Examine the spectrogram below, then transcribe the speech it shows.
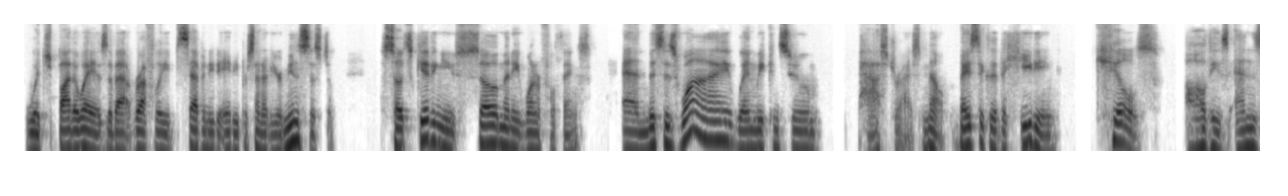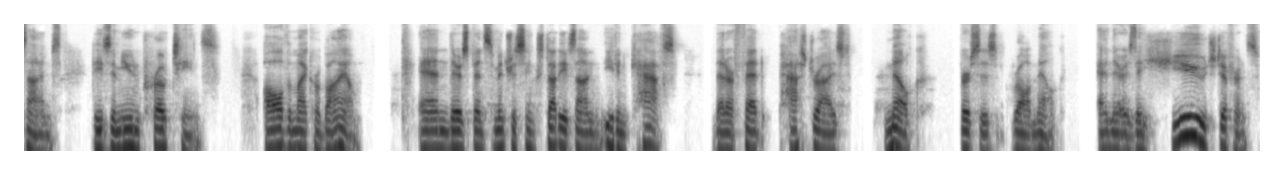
which, by the way, is about roughly 70 to 80% of your immune system. So, it's giving you so many wonderful things. And this is why when we consume pasteurized milk. Basically, the heating kills all these enzymes, these immune proteins, all the microbiome. And there's been some interesting studies on even calves that are fed pasteurized milk versus raw milk. And there is a huge difference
